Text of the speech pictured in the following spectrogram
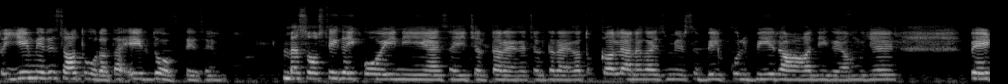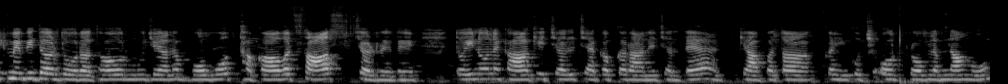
तो ये मेरे साथ हो रहा था एक दो हफ़्ते से। मैं सोचती गई, कोई नहीं, ऐसा ही चलता रहेगा चलता रहेगा तो कल आना गाइस मेरे से बिल्कुल भी रहा नहीं गया, मुझे पेट में भी दर्द हो रहा था और मुझे, है ना, बहुत थकावट, सांस चढ़ रहे थे। तो इन्होंने कहा कि चल चेकअप कराने चलते हैं, क्या पता कहीं कुछ और प्रॉब्लम ना हो।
